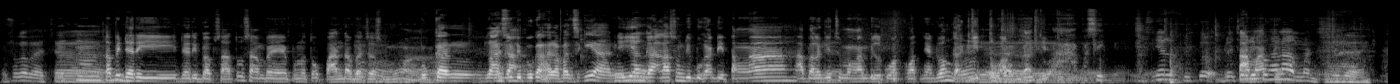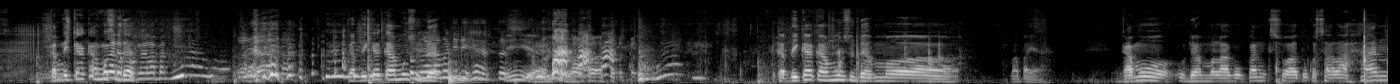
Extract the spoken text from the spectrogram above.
Suka baca. Hmm, tapi dari dari bab 1 sampai penutupan tak baca semua. bukan langsung dibuka halaman sekian gitu. Iya nggak langsung dibuka di tengah, apalagi cuma ngambil kuat-kuatnya doang nggak gitu, Bang. nggak gitu. apa sih Maksudnya lebih ke belajar dari Tamat ya. pengalaman. sih. ketika kamu sudah pengalaman. ketika kamu sudah Pengalaman jadi haters. iya ketika kamu sudah me, apa ya kamu udah melakukan suatu kesalahan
